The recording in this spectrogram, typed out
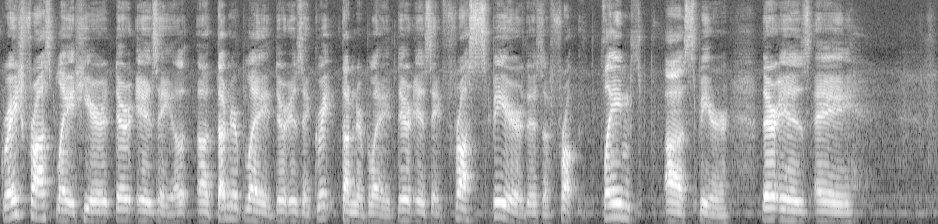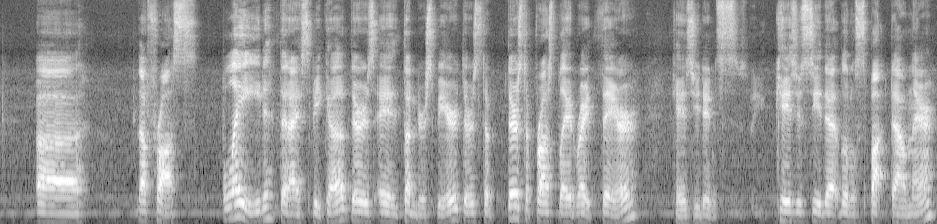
Great Frostblade here, there is a, a Thunderblade, there is a Great Thunderblade, there is a Frost Spear, there's a fro Flame uh, Spear, there is a uh, the Frost Blade that I speak of. There's a Thunder Spear. There's the there's the Frost Blade right there. In case you didn't, in case you see that little spot down there.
